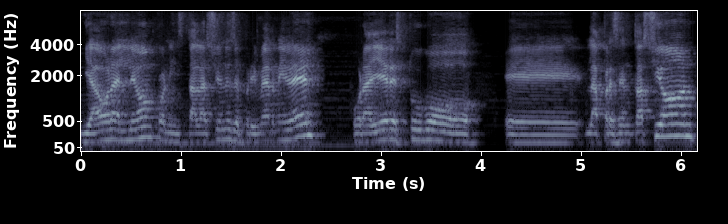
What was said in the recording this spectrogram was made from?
y ahora en León con instalaciones de primer nivel. Por ayer estuvo eh, la presentación,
